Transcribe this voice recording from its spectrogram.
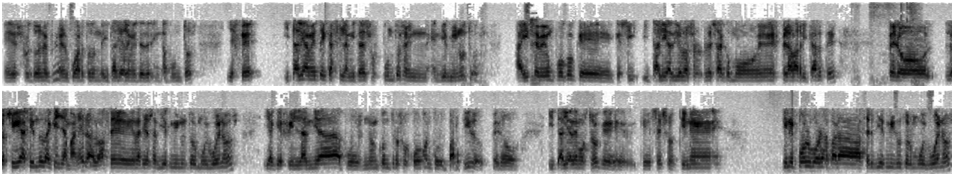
eh, sobre todo en el primer cuarto donde Italia le mete 30 puntos, y es que Italia mete casi la mitad de sus puntos en, en 10 minutos. Ahí se ve un poco que, que, sí, Italia dio la sorpresa como esperaba Ricarte, pero lo sigue haciendo de aquella manera. Lo hace gracias a 10 minutos muy buenos y a que Finlandia pues no encontró su juego en todo el partido. Pero Italia demostró que, que es eso, tiene, tiene pólvora para hacer 10 minutos muy buenos,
